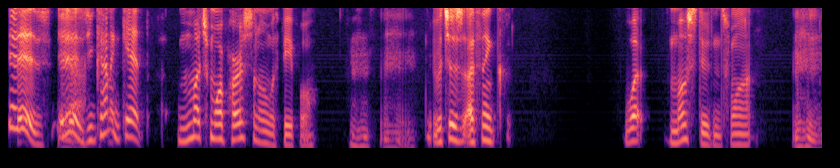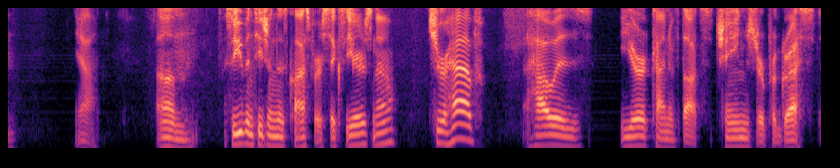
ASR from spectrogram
It is. It Yeah. is. You kind of get much more personal with people, hmm which is, I think, what most students want. hmm Yeah. Um. So you've been teaching this class for six years now. Sure have. How has your kind of thoughts changed or progressed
